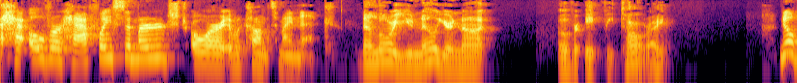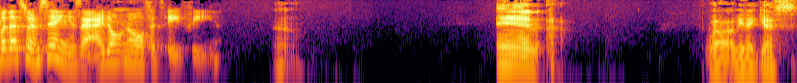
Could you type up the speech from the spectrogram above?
ha- over halfway submerged or it would come up to my neck Now, Laura, you know you're not over eight feet tall, right? no but that's what i'm saying is that i don't know if it's eight feet Oh. And well, I mean, I guess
